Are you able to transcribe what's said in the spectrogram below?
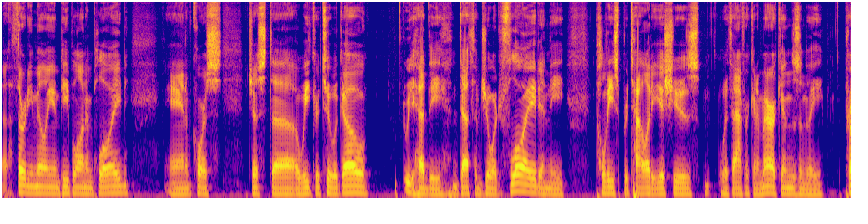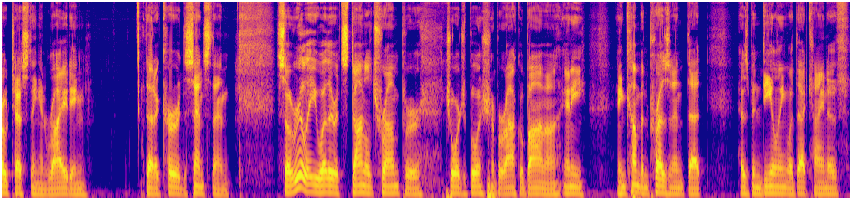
uh, 30 million people unemployed. And of course, just uh, a week or two ago, we had the death of George Floyd and the police brutality issues with African Americans and the protesting and rioting that occurred since then. So, really, whether it's Donald Trump or George Bush or Barack Obama, any incumbent president that has been dealing with that kind of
